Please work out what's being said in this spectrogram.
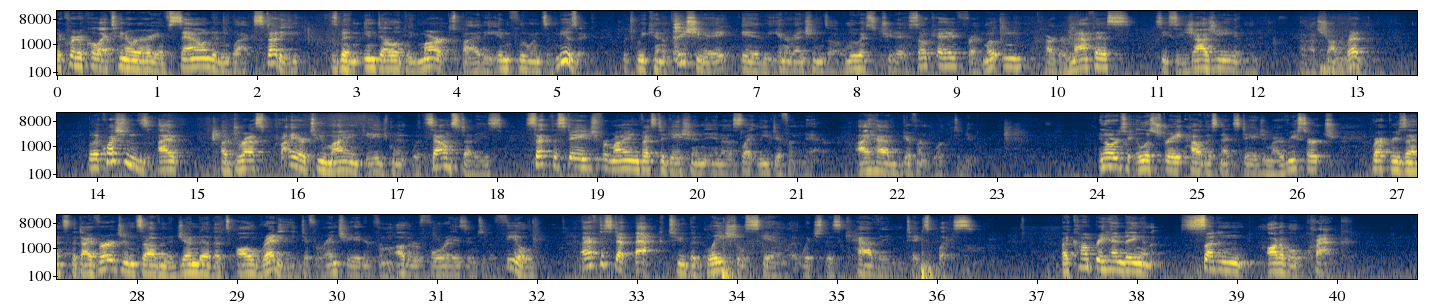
The critical itinerary of sound in black study has been indelibly marked by the influence of music, which we can appreciate in the interventions of Louis Chude-Sokei, Fred Moten, Carter Mathes, Tsitsi Jaji, and uh, Shana Redmond. But the questions I've addressed prior to my engagement with sound studies set the stage for my investigation in a slightly different manner. I have different work to do. In order to illustrate how this next stage in my research represents the divergence of an agenda that's already differentiated from other forays into the field, I have to step back to the glacial scale at which this calving takes place. By comprehending a sudden audible crack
